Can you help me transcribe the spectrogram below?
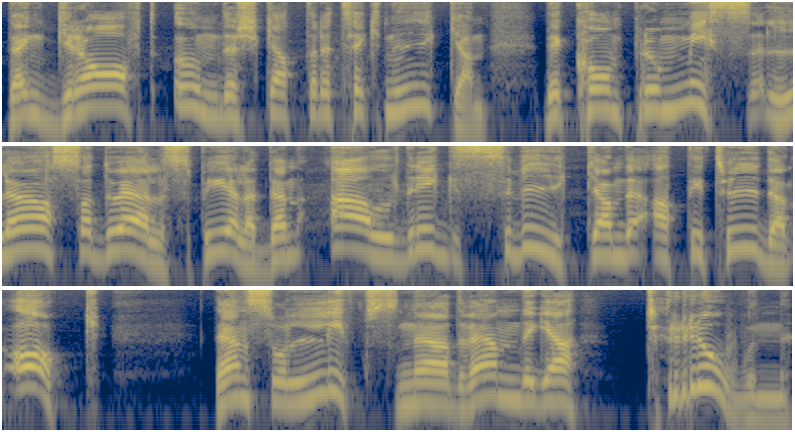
den gravt underskattade tekniken, det kompromisslösa duellspelet, den aldrig svikande attityden och den så livsnödvändiga tron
